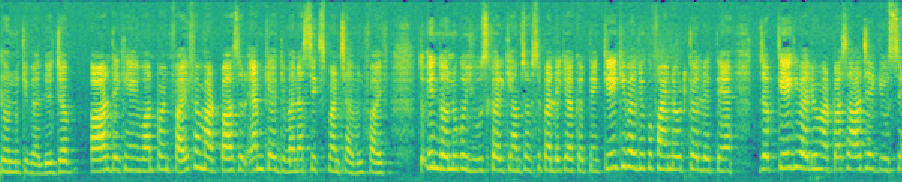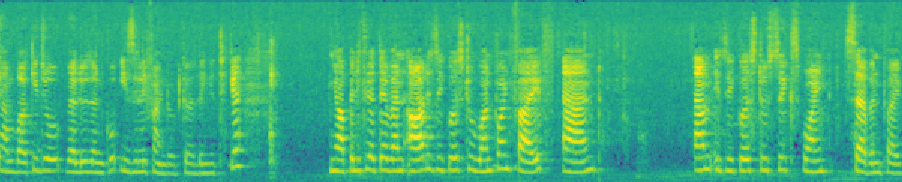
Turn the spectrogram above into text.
दोनों की वैल्यू जब आर देखें 1.5 है हमारे पास और एम क्या गिवन है? 6.75 तो इन दोनों को यूज़ करके हम सबसे पहले क्या करते हैं? के की वैल्यू को फाइंड आउट कर लेते हैं। जब के की वैल्यू हमारे पास आ जाएगी, उससे हम बाकी जो वैल्यूज़ उनको इजिली फाइंड आउट कर लेंगे ठीक है? यहाँ पे लिख लेते हैं when R is equal to one point five and M is equal to six point seven five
